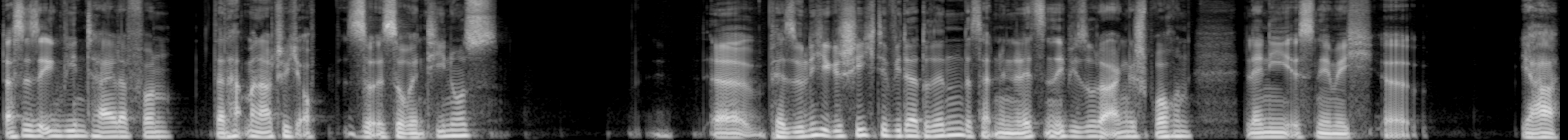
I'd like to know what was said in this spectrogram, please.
Das ist irgendwie ein Teil davon. Dann hat man natürlich auch Sorrentinos äh, persönliche Geschichte wieder drin. Das hatten wir in der letzten Episode angesprochen. Lenny ist nämlich, äh, ja,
